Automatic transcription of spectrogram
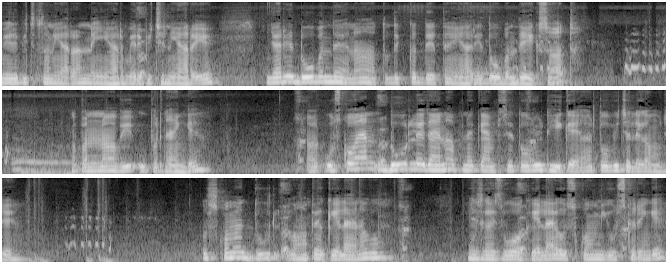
मेरे पीछे तो नहीं आ रहा। नहीं यार, मेरे पीछे नहीं आ रही है। यार, ये दो बंदे हैं ना तो दिक्कत देते हैं यार, ये दो बंदे एक साथ। अपन ना अभी ऊपर जाएँगे। और उसको यार दूर ले जाए ना अपने कैंप से तो भी ठीक है यार तो भी चलेगा मुझे। उसको मैं दूर, वहाँ पे अकेला है ना वो? इस गाइस वो अकेला है, उसको हम यूज़ करेंगे।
